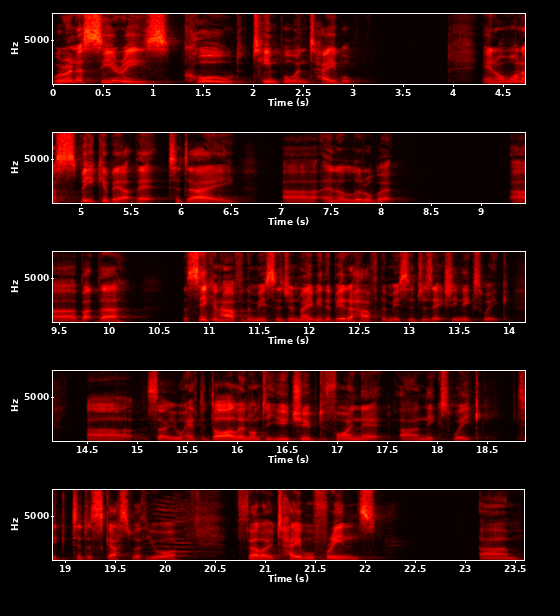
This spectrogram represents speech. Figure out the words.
We're in a series called Temple and Table. And I want to speak about that today uh, in a little bit. Uh, but the, the second half of the message, and maybe the better half of the message, is actually next week. Uh, so you'll have to dial in onto YouTube to find that uh, next week to, to discuss with your fellow table friends. Um,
